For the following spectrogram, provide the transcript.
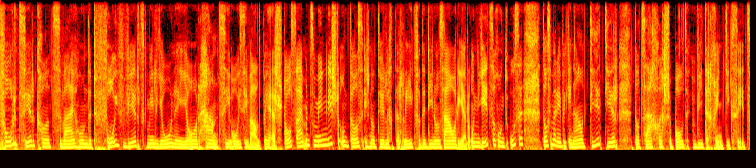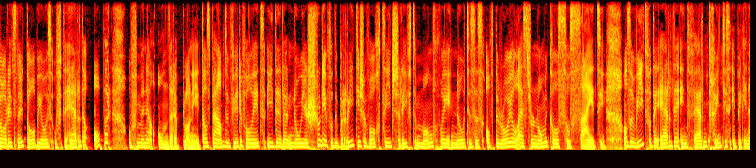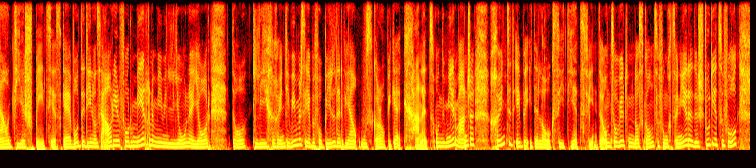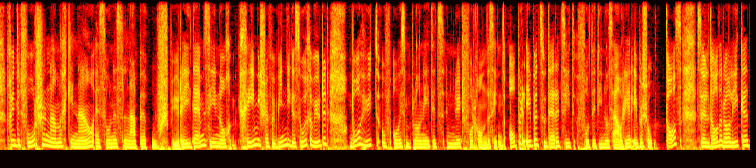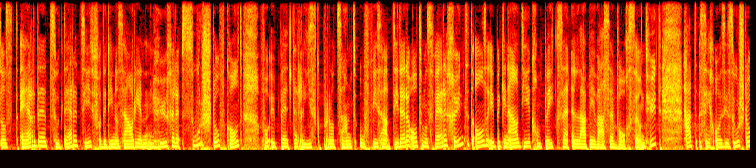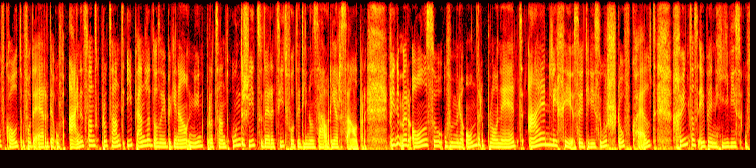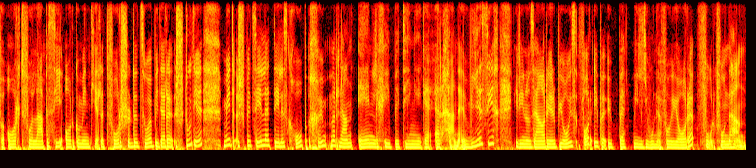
vor ca. 245 Millionen Jahren haben sie unsere Welt beherrscht. Das sagt man zumindest. Und das ist natürlich der Rede der Dinosaurier. Und jetzt kommt heraus, dass man eben genau diese Tiere tatsächlich schon bald wieder könnte sehen. Zwar jetzt nicht hier bei uns auf der Erde, aber auf einem anderen Planeten. Das behauptet auf jeden Fall jetzt in der neuen Studie von der britischen Fachzeitschrift Monthly Notices of the Royal Astronomical Society. Also weit von der Erde entfernt könnte es eben genau diese Spezies geben, die der Dinosaurier vor mehreren Millionen Jahren hier gleichen könnte, wie wir sie eben von Bildern wie auch Ausgrabungen kennen. Und wir Menschen könnten eben in der Lage sein, die zu finden. Und so würde das Ganze funktionieren. Der Studie zufolge könnten Forscher nämlich genau so ein Leben aufspüren, indem sie nach chemischen Verbindungen suchen würden, die heute auf unserem Planeten nicht vorhanden sind. Aber eben zu dieser Zeit der Dinosaurier eben schon. Das soll daran liegen, dass die Erde zu dieser Zeit von den Dinosauriern einen höheren Sauerstoffgehalt von etwa 30 Prozent aufgewiesen hat. In dieser Atmosphäre könnten also eben genau diese komplexen Lebewesen wachsen. Und heute hat sich unser Sauerstoffgehalt von der Erde auf 21 Prozent eingependelt, also eben genau 9 Prozent Unterschied zu dieser Zeit den Dinosaurier selber. Findet man also auf einem anderen Planet ähnliche solche Sauerstoffgehalte, könnte das eben ein Hinweis auf eine Art von Leben sein, argumentieren die Forscher dazu. Bei dieser Studie mit speziellen Teleskopen könnte man dann ähnliche Bedingungen erkennen, wie sich die Dinosaurier bei uns vor eben etwa Millionen von Jahren vorgefunden haben.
